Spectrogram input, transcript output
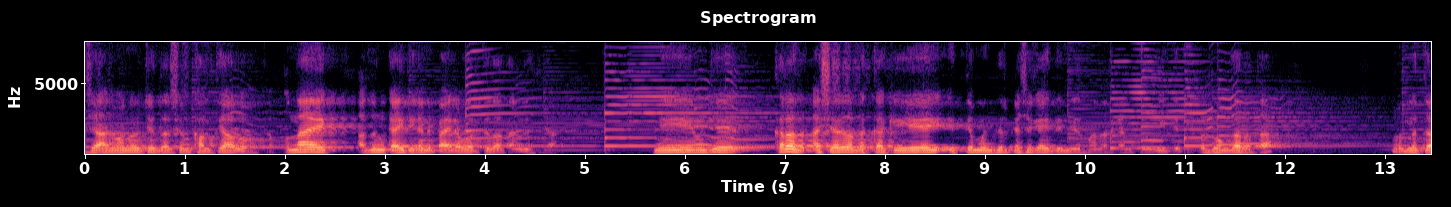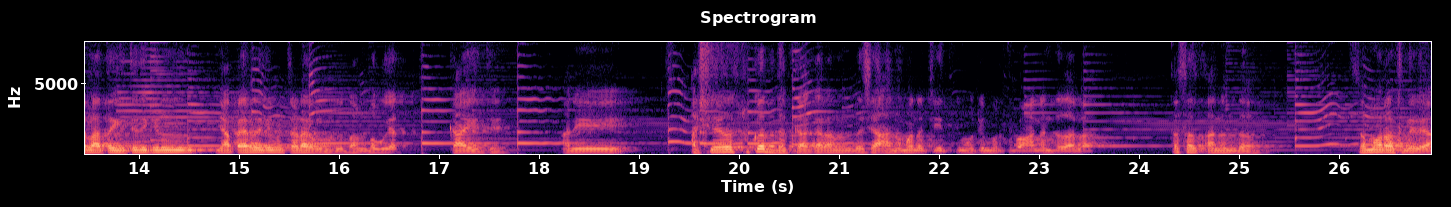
असे हनुमानाचे दर्शन खालती आलो. पुन्हा एक अजून काही ठिकाणी पायऱ्यावरती जाताना दिसल्या. मी म्हणजे खरंच आश्चर्याचा धक्का की हे इतके मंदिर कसे काय इथे निर्माण झाले? कारण पूर्वी इथे फक्त डोंगर होता. म्हटलं चला आता इथे देखील या पायऱ्या देखील मी चढा म्हटलं जाऊन बघूयात काय इथे. आणि आश्चर्य सुखद धक्का. कारण जशा हनुमानाची इतकी मोठी मूर्ती पाहून आनंद झाला तसाच आनंद समोर असलेल्या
